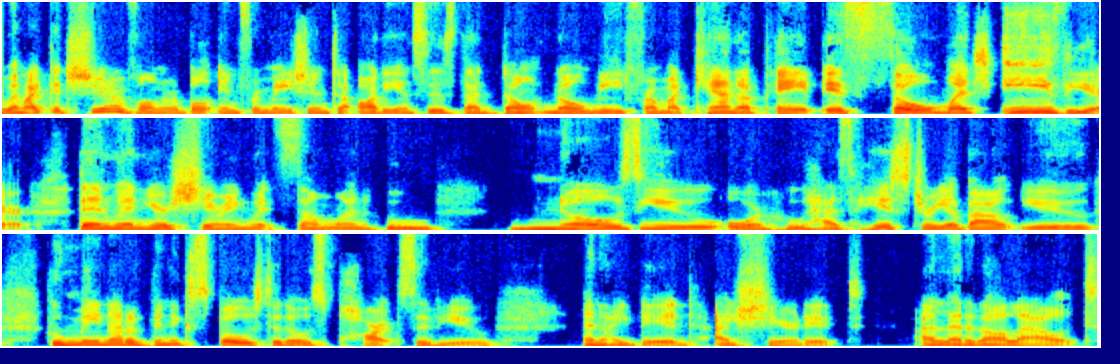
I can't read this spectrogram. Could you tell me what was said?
When I could share vulnerable information to audiences that don't know me from a can of paint, it's so much easier than when you're sharing with someone who knows you or who has history about you, who may not have been exposed to those parts of you. And I did, I shared it, I let it all out.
